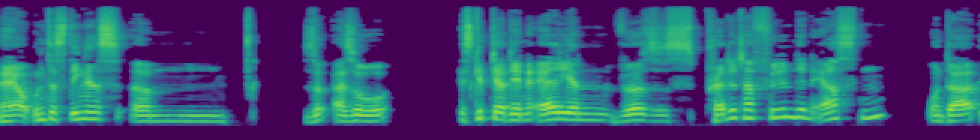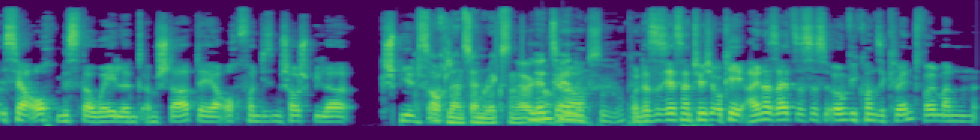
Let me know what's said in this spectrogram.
Naja, und das Ding ist, ähm, so, also es gibt ja den Alien vs. Predator Film, den ersten. Und da ist ja auch Mr. Wayland am Start, der ja auch von diesem Schauspieler gespielt Das ist auch Lance Henriksen, ja, Lance genau. Henriksen, okay. und das ist jetzt natürlich, okay, einerseits ist es irgendwie konsequent, weil man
